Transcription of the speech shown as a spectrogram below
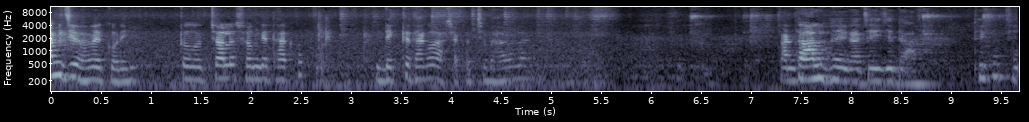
আমি যেভাবে করি। তো চলো সঙ্গে থাকো, দেখতে থাকো, আশা করছি ভালো লাগে আর ডাল হয়ে গেছে, এই যে ডাল, ঠিক আছে?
